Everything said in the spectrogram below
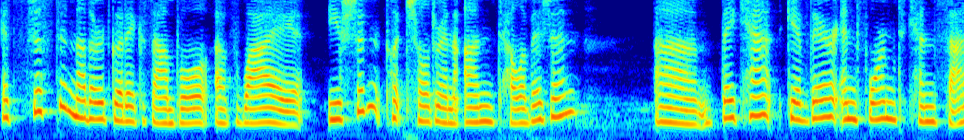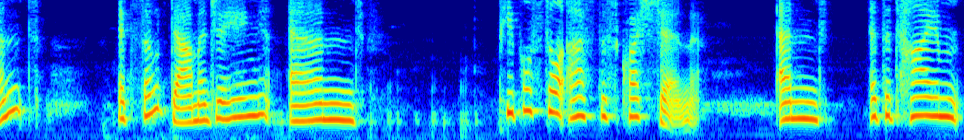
It's just another good example of why you shouldn't put children on television. Um, they can't give their informed consent. It's so damaging and people still ask this question. And at the time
